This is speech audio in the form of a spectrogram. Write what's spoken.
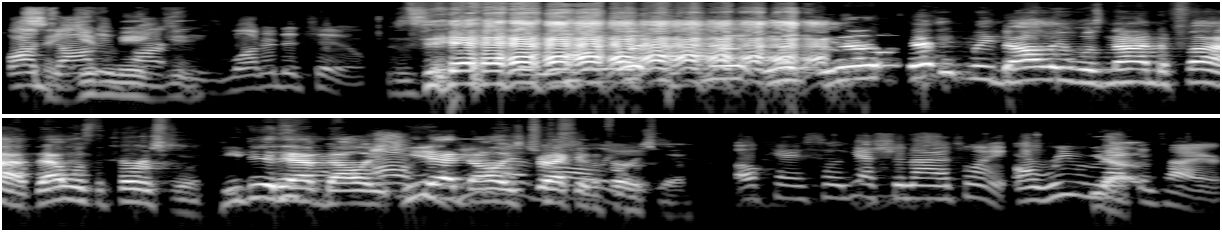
surprised. Or Say, Dolly give Parton. One of the two. well, well, technically, Dolly was nine to five. That was the first one. He did have Dolly. Oh, he he had Dolly's have track in the first one. Okay, so yeah, Shania Twain or Reba Yeah. McEntire.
